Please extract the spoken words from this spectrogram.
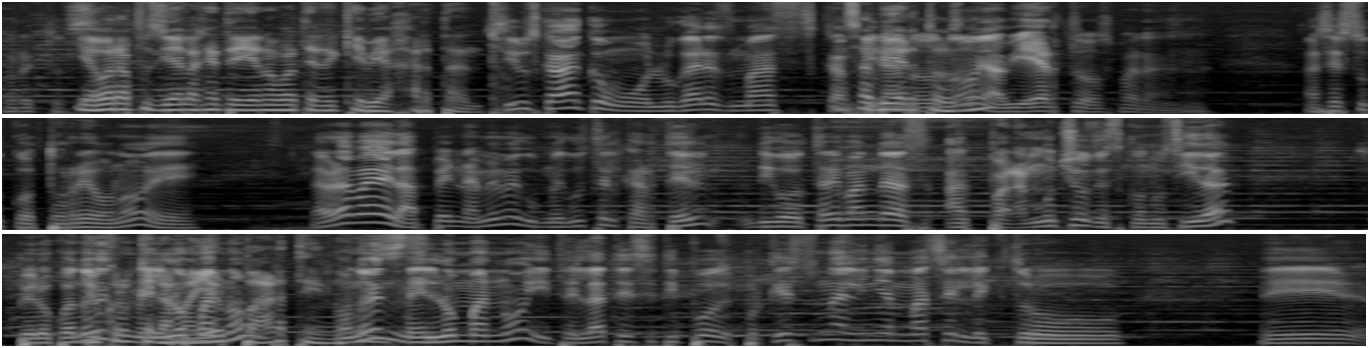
Correcto. y ahora pues ya la gente ya no va a tener que viajar tanto. Sí, buscaban como lugares más, Más abiertos, ¿no? ¿no? Abiertos para hacer su cotorreo, ¿no? Eh, la verdad vale la pena. A mí me, me gusta el cartel. Digo, trae bandas a- para muchos desconocidas. Pero cuando Yo eres creo que melómano, parte, ¿no? cuando eres Es- melómano y te late ese tipo de... Porque es una línea más electro... Eh,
